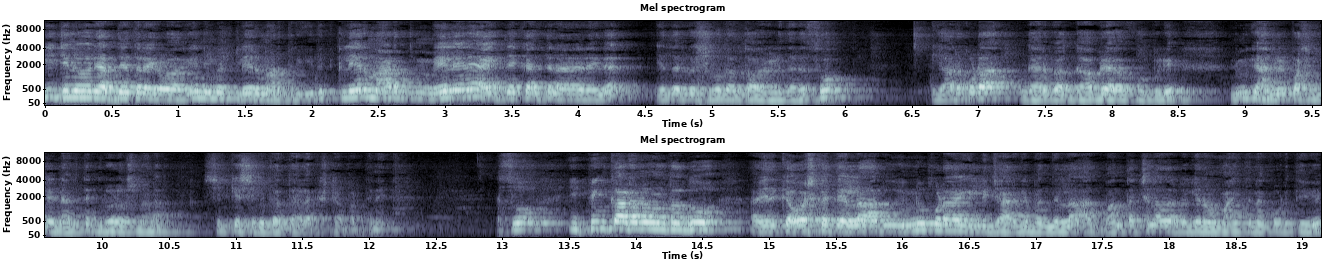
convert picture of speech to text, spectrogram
ಈ ಜನವರಿ ಹದಿನೈದು ತಾರೀಕೊಳಗೆ ನಿಮಗೆ ಕ್ಲಿಯರ್ ಮಾಡ್ತೀರಿ ಇದು ಕ್ಲಿಯರ್ ಮಾಡಿದ ಮೇಲೇ ಐದನೇ ಹೇಳಿದೆ ಇದೆ. ಎಲ್ಲರಿಗೂ ಸಿಗೋದು ಅಂತ ಅವ್ರು ಹೇಳಿದ್ದಾರೆ. ಸೊ ಯಾರು ಕೂಡ ಗಾಬರಿ ಗಾಬರಿ ಆಗೋಕ್ಕೆ ಹೋಗ್ಬಿಡಿ. ನಿಮಗೆ ಹಂಡ್ರೆಡ್ ಪರ್ಸೆಂಟ್ ಏನಾಗುತ್ತೆ? ಗೃಹಲಕ್ಷ್ಮಣ ಸಿಕ್ಕೇ ಸಿಗುತ್ತೆ ಅಂತ ಹೇಳಕ್ಕೆ ಇಷ್ಟಪಡ್ತೀನಿ. ಸೊ ಈ ಪಿಂಕ್ ಕಾರ್ಡ್ ಅನ್ನುವಂಥದ್ದು ಇದಕ್ಕೆ ಅವಶ್ಯಕತೆ ಇಲ್ಲ. ಅದು ಇನ್ನೂ ಕೂಡ ಇಲ್ಲಿ ಜಾರಿಗೆ ಬಂದಿಲ್ಲ. ಅದು ಬಂದ ತಕ್ಷಣ ಅದರ ಬಗ್ಗೆ ನಾವು ಮಾಹಿತಿನ ಕೊಡ್ತೀವಿ.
